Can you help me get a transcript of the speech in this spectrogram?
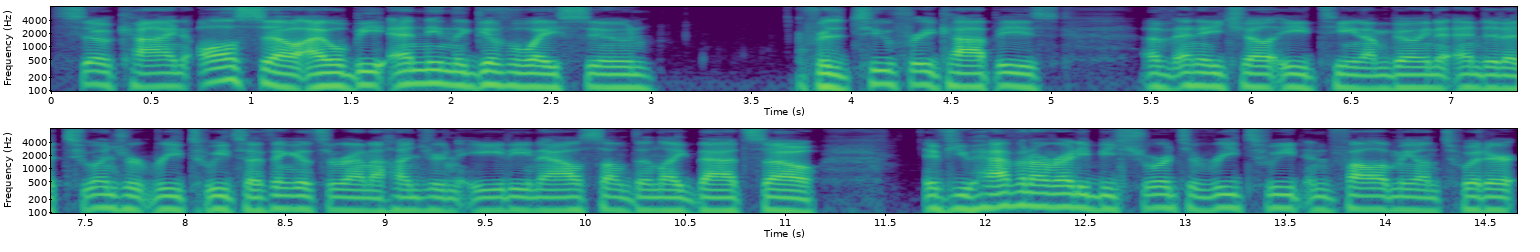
so kind. Also, I will be ending the giveaway soon for the two free copies of NHL 18. I'm going to end it at 200 retweets. I think it's around 180 now, something like that. So if you haven't already, be sure to retweet and follow me on Twitter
